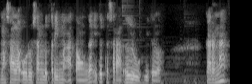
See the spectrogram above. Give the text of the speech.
masalah urusan lu terima atau enggak itu terserah lu gitu loh. Karena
